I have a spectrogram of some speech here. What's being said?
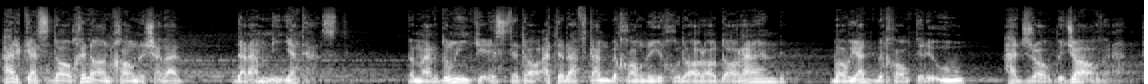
هر کس داخل آن خانه شود در امنیت است. و مردمی که استطاعت رفتن به خانه خدا را دارند باید به خاطر او حج را به جا آورند.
